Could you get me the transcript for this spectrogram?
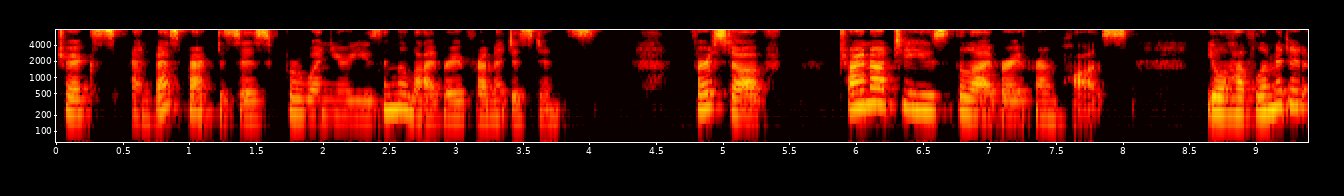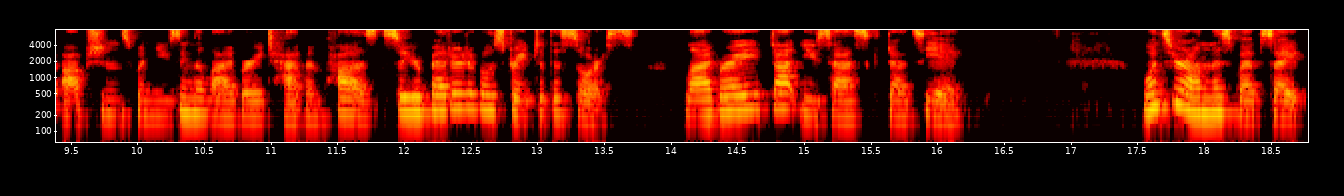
tricks, and best practices for when you're using the library from a distance. First off, try not to use the library from PAWS. You'll have limited options when using the library tab in PAWS, so you're better to go straight to the source library.usask.ca. Once you're on this website,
